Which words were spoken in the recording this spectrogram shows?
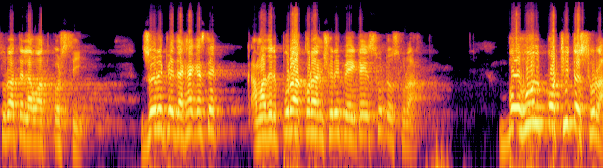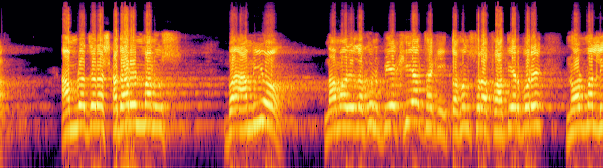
সুরাতে লাওয়াত করছি। জরিপে দেখা গেছে, আমাদের পুরা কোরআন শরীফে এটাই ছোট সুরা। বহুল পঠিত সুরা। আমরা যারা সাধারণ মানুষ বা আমিও নামাজে যখন বেখিয়াল থাকি, তখন সুরা ফাতিয়ার পরে নর্মালি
